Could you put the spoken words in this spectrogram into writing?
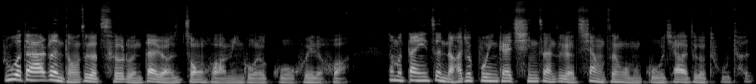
如果大家认同这个车轮代表是中华民国的国徽的话，那么单一政党他就不应该侵占这个象征我们国家的这个图腾，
